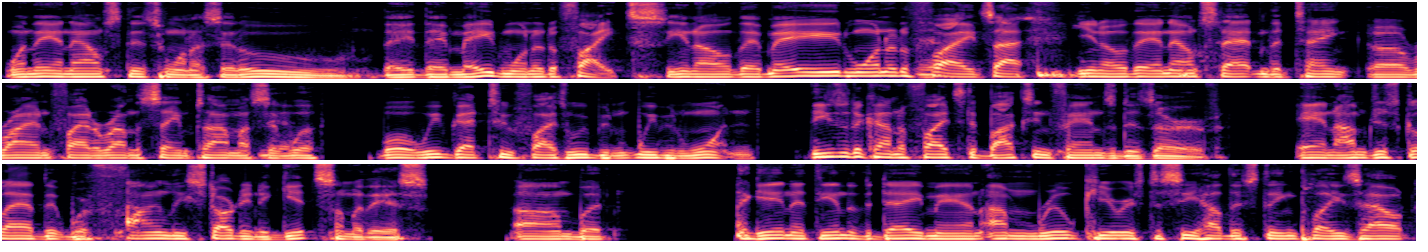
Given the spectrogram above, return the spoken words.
when they announced this one, I said, "Ooh, they they made one of the fights." You know, they made one of the yeah. fights. I, you know, they announced that in the Tank uh, Ryan fight around the same time. I said, yeah. "Well, boy, we've got two fights we've been we've been wanting. These are the kind of fights that boxing fans deserve." And I'm just glad that we're finally starting to get some of this. Um, but again, at the end of the day, man, I'm real curious to see how this thing plays out.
